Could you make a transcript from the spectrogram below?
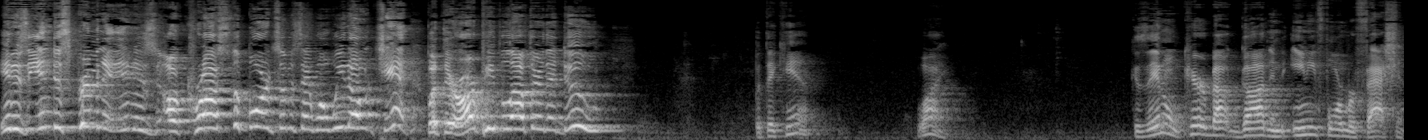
It is indiscriminate. It is across the board. Some say, well, we don't chant, but there are people out there that do. But they can't. Why? Because they don't care about God in any form or fashion.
